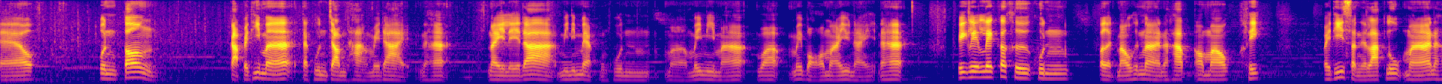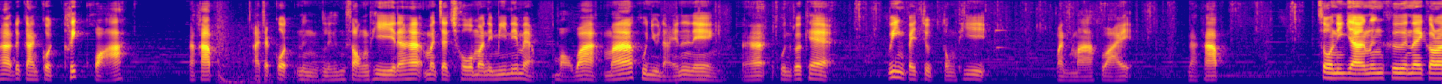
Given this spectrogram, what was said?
แล้วคุณต้อง กลับไปที่ม้าแต่คุณจำทางไม่ได้นะฮะในเรดาร์มินิแมปของคุณไม่มีม้าว่าไม่บอกว่าม้าอยู่ไหนนะฮะทริคเล็ก ๆ ก็คือคุณเปิดเมาส์ขึ้นมานะครับเอาเมาส์คลิกไปที่สัญลักษณ์รูปม้านะฮะด้วยการกดคลิกขวานะครับอาจจะกด 1 หรือ 2 ทีนะฮะ มันจะโชว์มาในมินิแมปบอกว่าม้าคุณอยู่ไหนนั่นเองนะฮะ คุณก็แค่วิ่งไปจุดตรงที่มันมาร์กไว้นะครับ ส่วนอีกอย่างหนึ่งคือในกร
